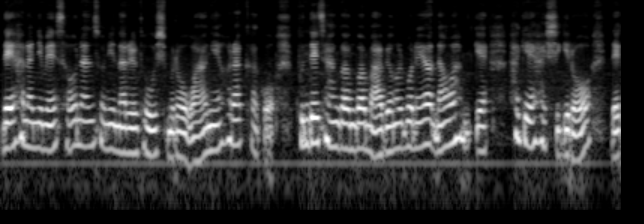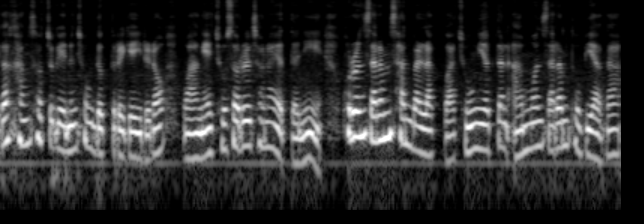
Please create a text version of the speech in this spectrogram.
내 하나님의 선한 손이 나를 도우심으로 왕이 허락하고 군대 장관과 마병을 보내어 나와 함께 하게 하시기로 내가 강 서쪽에 있는 총독들에게 이르러 왕의 조서를 전하였더니 호론 사람 산발락과 종이었던 암몬 사람 도비아가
